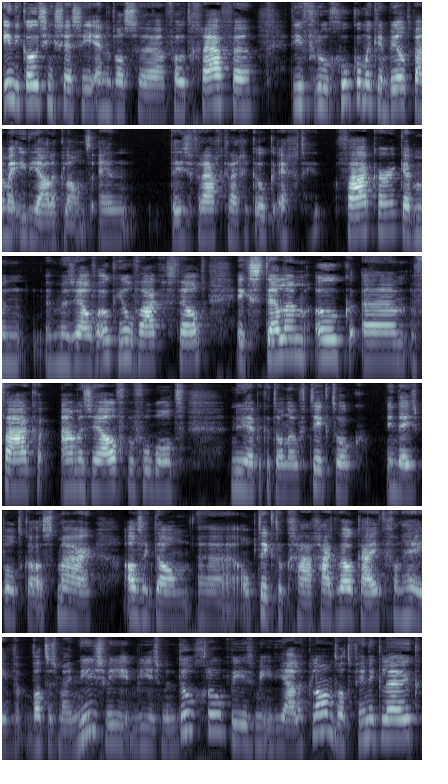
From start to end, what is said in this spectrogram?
in die coaching sessie, en het was een fotografe, die vroeg hoe kom ik in beeld bij mijn ideale klant? En deze vraag krijg ik ook echt vaker. Ik heb hem mezelf ook heel vaak gesteld. Ik stel hem ook um, vaak aan mezelf. Bijvoorbeeld, nu heb ik het dan over TikTok in deze podcast. Maar als ik dan uh, op TikTok ga, ga ik wel kijken van... hé, hey, wat is mijn niche? Wie, wie is mijn doelgroep? Wie is mijn ideale klant? Wat vind ik leuk?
